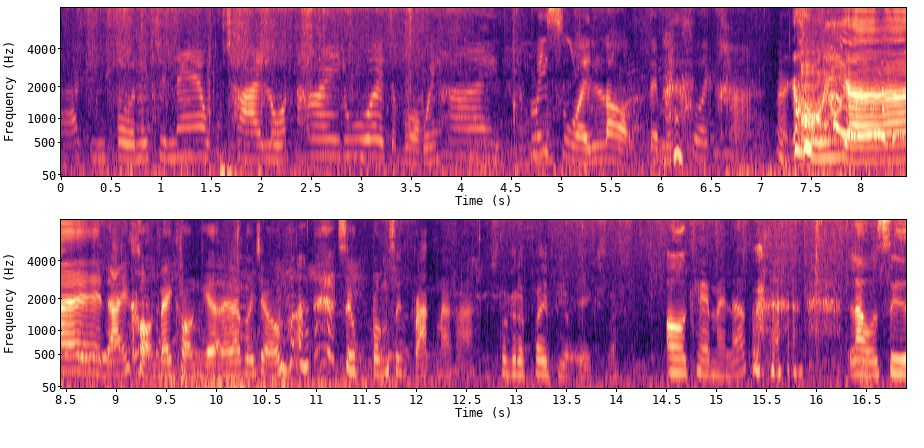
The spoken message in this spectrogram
ร้าน อินเตอร์เนชั่นแนลผู้ชายลดให้ด้วยจะบอกไว้ให้ ไม่สวยหรอกแต่ไม่เคยขาด อุ้ยยายได้ของได้ของเยอะเลยนะผู้ชม ซื้อปรงซื้อปลั๊กนะคะ You're still gonna pay for your eggs, no? โอเคไหมแล้ว เราซื้อ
